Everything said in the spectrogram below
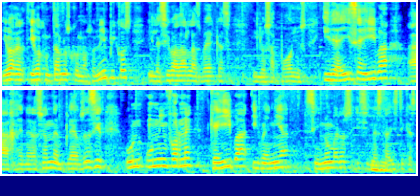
iba, iba a juntarlos con los olímpicos y les iba a dar las becas y los apoyos. Y de ahí se iba a generación de empleos. Es decir, un, un informe que iba y venía sin números y sin estadísticas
